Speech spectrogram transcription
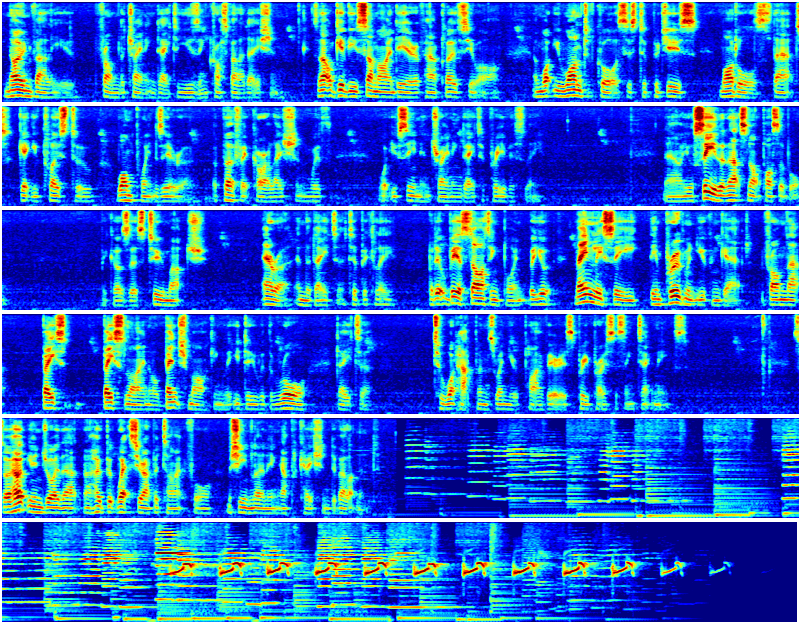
known value from the training data using cross-validation. So that will give you some idea of how close you are. And what you want, of course, is to produce models that get you close to 1.0, a perfect correlation with what you've seen in training data previously. Now you'll see that that's not possible because there's too much error in the data typically, but it will be a starting point. But you mainly see the improvement you can get from that base baseline or benchmarking that you do with the raw data to what happens when you apply various pre-processing techniques. So I hope you enjoy that and I hope it whets your appetite for machine learning application development.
